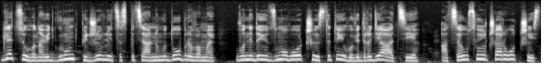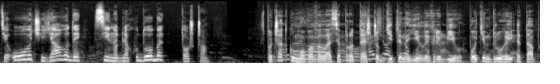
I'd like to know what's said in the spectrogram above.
Для цього навіть ґрунт підживлюється спеціальними добривами. Вони дають змогу очистити його від радіації. А це, у свою чергу, чисті овочі, ягоди, сіно для худоби тощо. Спочатку мова велася про те, щоб діти не їли грибів. Потім другий етап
